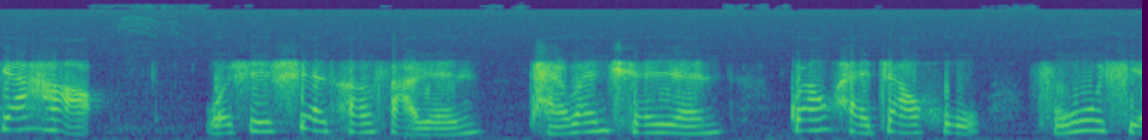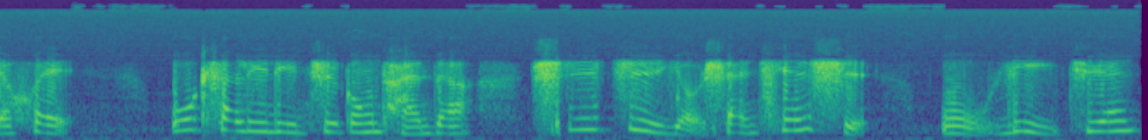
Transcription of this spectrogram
大家好，我是社团法人台湾全人关怀照护服务协会乌克丽丽志工团的失智友善天使武丽娟。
